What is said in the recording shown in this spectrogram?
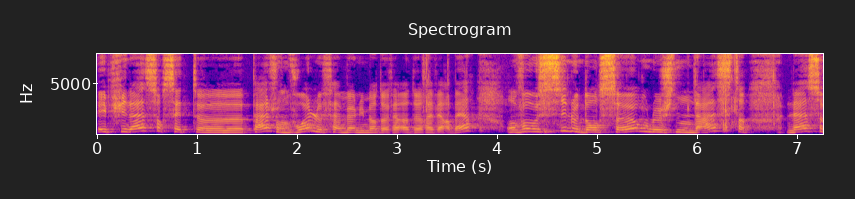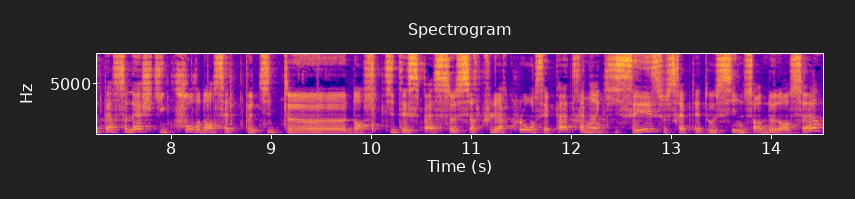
Et puis là sur cette euh, page on voit le fameux allumeur de, de réverbère. On voit aussi le danseur ou le gymnaste. Là ce personnage qui court dans cette petite euh, dans ce petit espace circulaire clos, on ne sait pas très bien qui c'est, ce serait peut-être aussi une sorte de danseur.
